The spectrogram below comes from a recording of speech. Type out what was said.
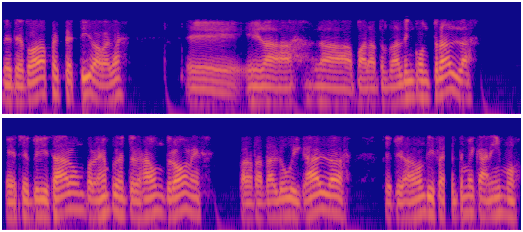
desde todas las perspectivas, ¿verdad? eh, eh, la, la- para tratar de encontrarla. Eh, se utilizaron, por ejemplo, se utilizaron drones para tratar de ubicarla, se utilizaron diferentes mecanismos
